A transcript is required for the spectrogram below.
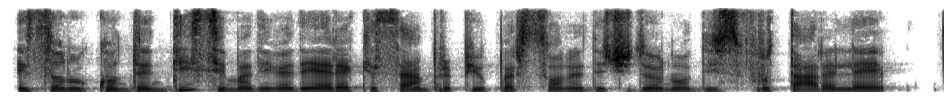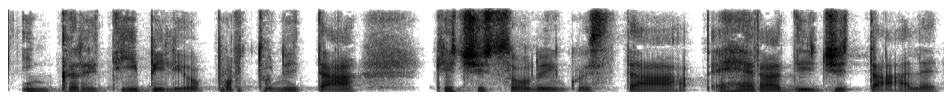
E sono contentissima di vedere che sempre più persone decidono di sfruttare le incredibili opportunità che ci sono in questa era digitale.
